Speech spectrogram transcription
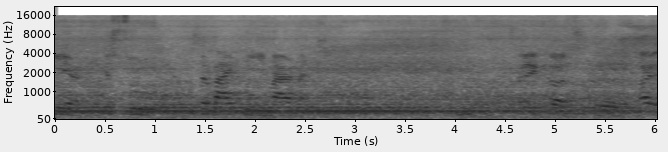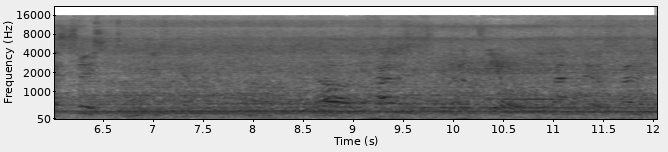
year just to survive the environment. 这个是爱瑞士重机实验的，呃，一般就是只有一般只有三人器，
